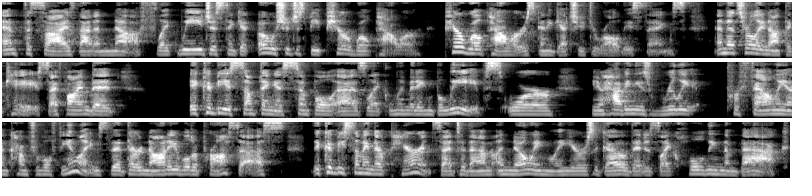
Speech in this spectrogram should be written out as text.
emphasize that enough. Like we just think it, oh, it should just be pure willpower. Pure willpower is going to get you through all these things. And that's really not the case. I find that it could be something as simple as like limiting beliefs or, you know, having these really profoundly uncomfortable feelings that they're not able to process. It could be something their parents said to them unknowingly years ago that is like holding them back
